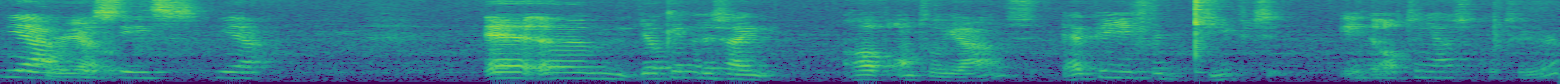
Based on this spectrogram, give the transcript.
Ja, precies. Ja. En ehm, jouw kinderen zijn half Antilliaans. Heb je je verdiept in de Antilliaanse cultuur?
